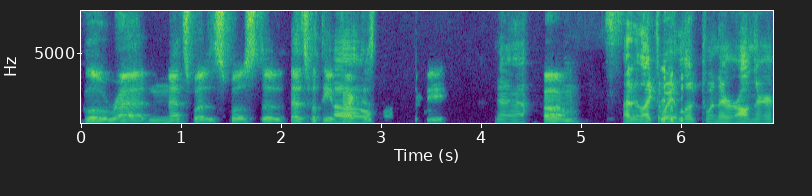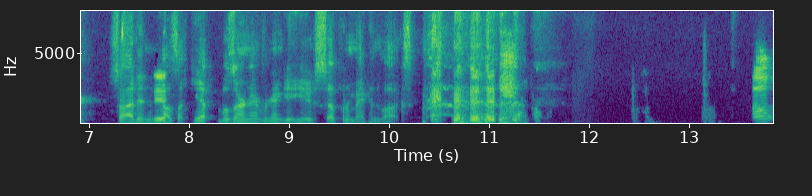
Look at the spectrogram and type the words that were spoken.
glow red, and that's what it's supposed to. That's what the effect Oh. is supposed to be. Yeah. Um, I didn't like the way it looked when they were on there. So I didn't Yeah. I was like, Yep, those are never gonna get used, so I put them back in the box. Oh,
